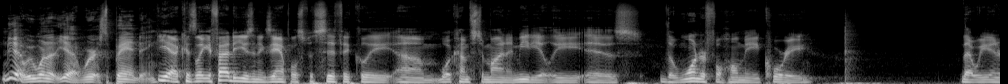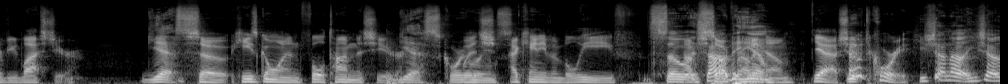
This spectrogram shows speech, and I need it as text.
Yeah, we want to. Yeah, we're expanding. Yeah, because like if I had to use an example specifically, um, what comes to mind immediately is the wonderful homie Corey that we interviewed last year. Yes, So he's going full time this year. yes, Corey which Williams. I can't even believe. so I'm shout so out to him. him. Yeah, shout Yeah. out to Corey. He shout out. He shouts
